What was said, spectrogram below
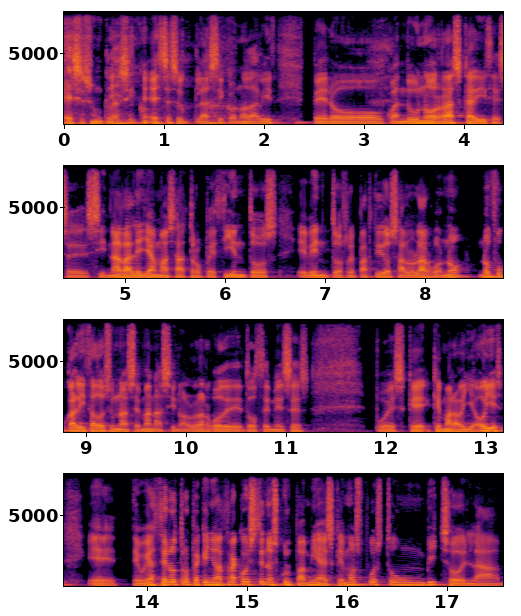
Ese es un clásico. Ese es un clásico, ¿no, David? Pero cuando uno rasca y dices, eh, si nada le llamas a tropecientos eventos repartidos a lo largo, no, no focalizados en una semana, sino a lo largo de 12 meses, pues qué, qué maravilla. Oye, eh, te voy a hacer otro pequeño atraco, este no es culpa mía, es que hemos puesto un bicho en la,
